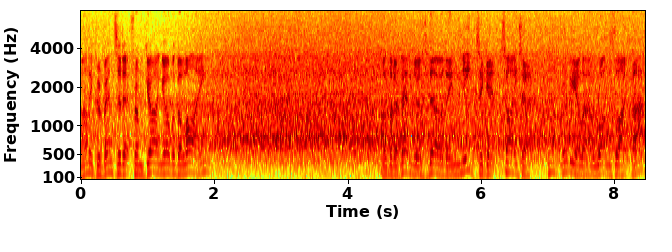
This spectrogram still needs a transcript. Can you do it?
Well, he prevented it from going over the line. Well, the defenders know they need to get tighter. Can't really allow runs like that.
